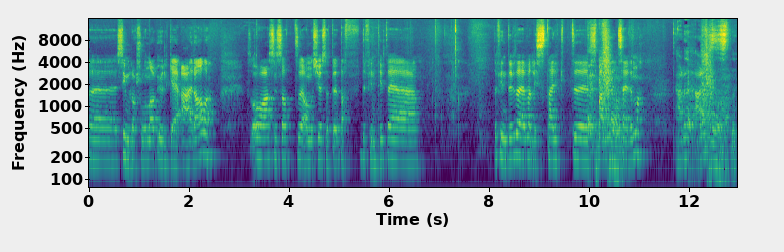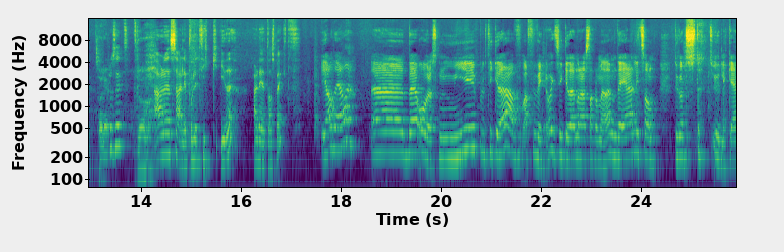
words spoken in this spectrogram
eh, simulasjon av ulike æraer. Og jeg syns at Anno 2070 definitivt er Definitivt er et veldig sterkt eh, spill i serien. da. Er det, er det, Sorry. Prosit. Er det særlig politikk i det? Er det et aspekt? Ja, det er det. Eh, Det er overraskende mye politikk i det. Jeg forventa faktisk ikke det når jeg starta med det, men det er litt sånn Du kan støtte ulike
